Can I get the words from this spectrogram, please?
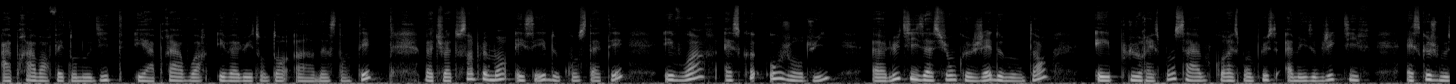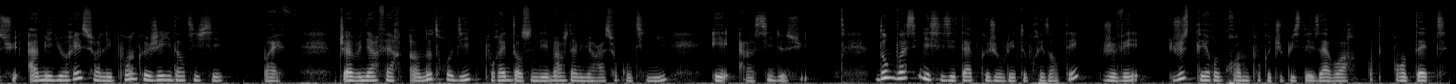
après avoir fait ton audit et après avoir évalué ton temps à un instant T, bah, tu vas tout simplement essayer de constater et voir est-ce que aujourd'hui euh, l'utilisation que j'ai de mon temps est plus responsable, correspond plus à mes objectifs. Est-ce que je me suis améliorée sur les points que j'ai identifiés? Bref, tu vas venir faire un autre audit pour être dans une démarche d'amélioration continue et ainsi de suite. Donc voici les six étapes que je voulais te présenter. Je vais juste les reprendre pour que tu puisses les avoir en tête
